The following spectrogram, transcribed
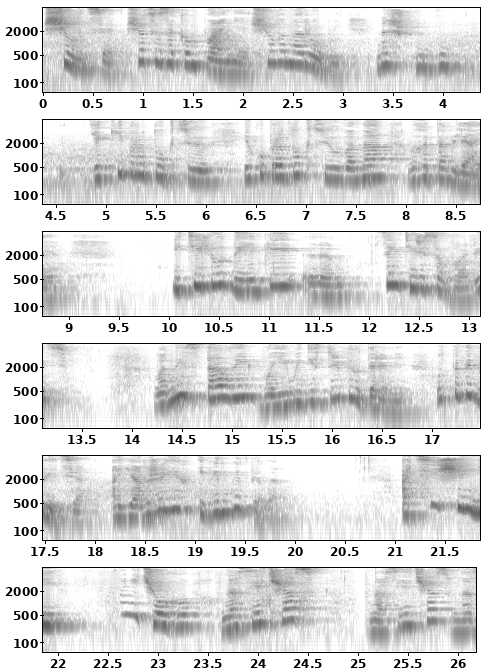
що це, що це за компанія, що вона робить, наш, які продукцію, яку продукцію вона виготовляє. І ті люди, які е, заінтересувались, вони стали моїми дистриб'юторами. От подивіться, а я вже їх і відмітила. А ці ще ні. Ну нічого, у нас є час, у нас є час, у нас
